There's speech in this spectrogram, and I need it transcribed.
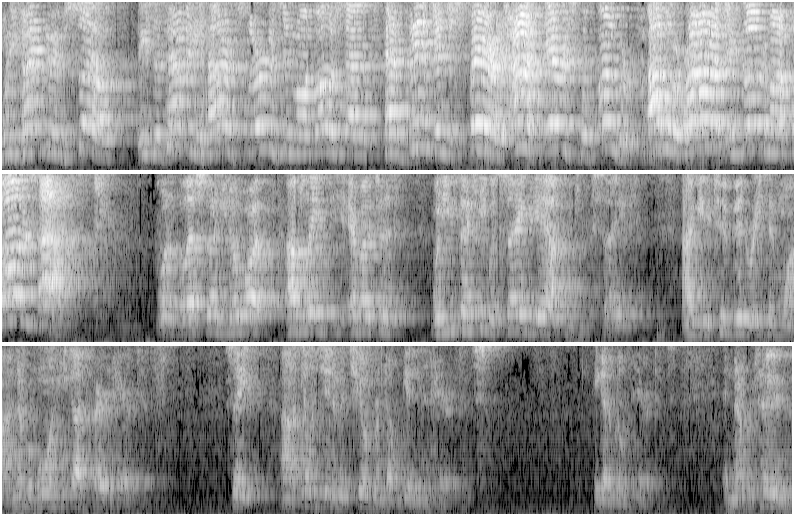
when he came to himself, he says, How many hired servants in my father's house have this and despair, and I perish with hunger? I will arise and go to my father's house. What a blessed thing. You know what? I believe everybody says, Well, do you think he was saved? Yeah, I think he was saved. I'll give you two good reasons why. Number one, he got a fair inheritance. See, uh, illegitimate children don't get an inheritance. He got a real inheritance. And number two,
